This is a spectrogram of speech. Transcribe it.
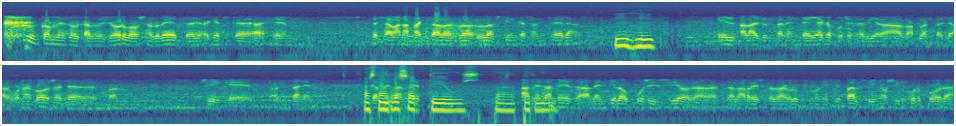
com és el cas de Jorba o Servet, eh, aquests que eh, deixaven afectades les finques senceres. Uh -huh ell a l'Ajuntament deia que potser s'havia de replantejar alguna cosa, que, bueno, sigui que entenem estan receptius per parlar. A més a més, alenti l'oposició de, de la resta de grups municipals si no s'incorpora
